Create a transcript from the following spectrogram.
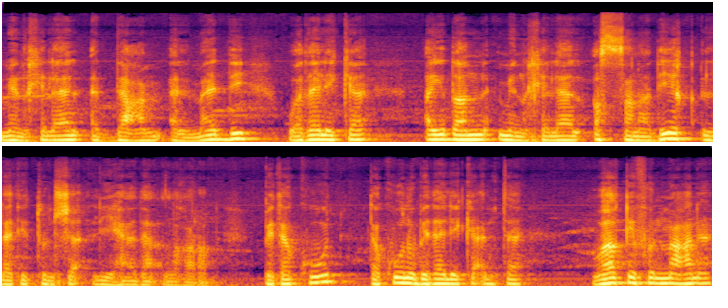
من خلال الدعم المادي وذلك أيضا من خلال الصناديق التي تنشأ لهذا الغرض. بتكون تكون بذلك أنت واقف معنا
